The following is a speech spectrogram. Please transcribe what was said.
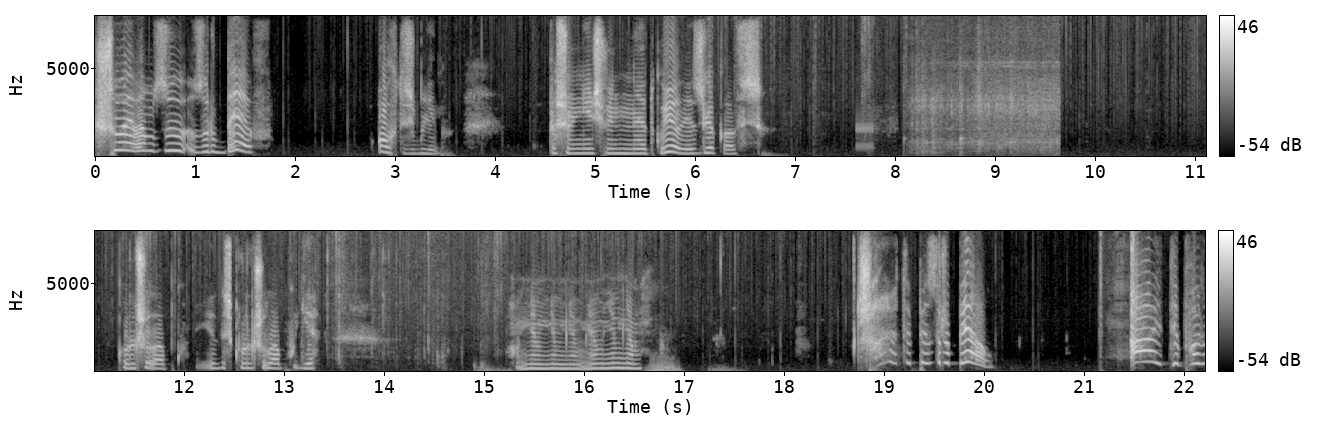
Що я вам зу- зробив? Ох ти ж, блін. Першу ніч він не откуяв, я злякався. Крольчу лапку. Є десь крольчу лапку є. Ням-ням-ням-ням-ням-ням. Що я тобі зробив? Ай, ти пану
